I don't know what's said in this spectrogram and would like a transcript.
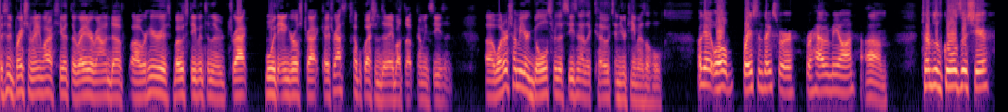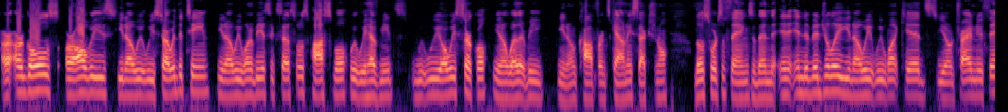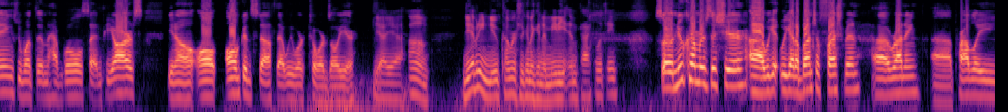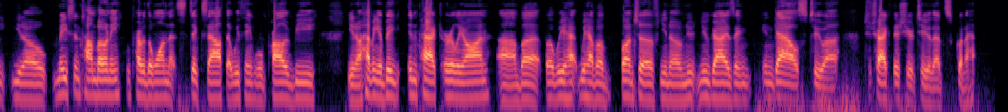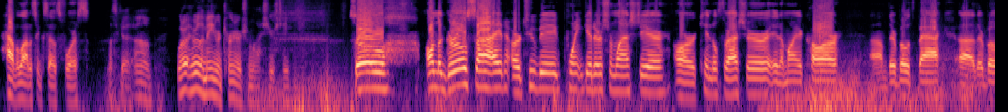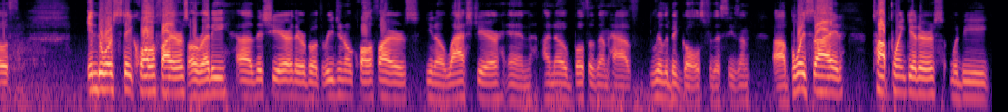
This is Braisen Rainwater here at the Raider Roundup. Uh, we're here as Bo Stevenson, the track boys and girls track coach. We're asking a couple questions today about the upcoming season. Uh, what are some of your goals for the season as a coach and your team as a whole? Okay, well, Braisen, thanks for for having me on. Um, in terms of goals this year, our, our goals are always, you know, we, we start with the team. You know, we want to be as successful as possible. We, we have meets, we, we always circle, you know, whether it be, you know, conference, county, sectional those sorts of things. And then individually, you know, we, we want kids, you know, trying new things. We want them to have goals, setting PRs, you know, all all good stuff that we work towards all year. Yeah, yeah. Um, do you have any newcomers who can make an immediate impact on the team? So newcomers this year, uh, we get we got a bunch of freshmen uh, running. Uh, probably you know Mason Tomboni, probably the one that sticks out that we think will probably be you know having a big impact early on. Uh, but but we have we have a bunch of you know new new guys and, and gals to uh, to track this year too. That's going to ha- have a lot of success for us. That's good. Um, what who are the main returners from last year's team? So on the girls' side, our two big point getters from last year are Kendall Thrasher and Amaya Carr. Um, they're both back. Uh, they're both indoor state qualifiers already uh, this year. They were both regional qualifiers, you know, last year, and I know both of them have really big goals for this season. Uh, boys side, top point getters would be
